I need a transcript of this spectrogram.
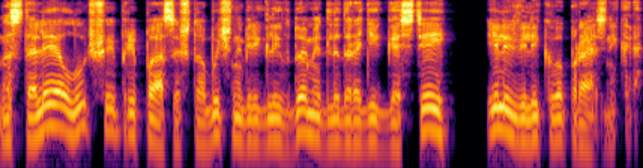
На столе лучшие припасы, что обычно берегли в доме для дорогих гостей или великого праздника.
